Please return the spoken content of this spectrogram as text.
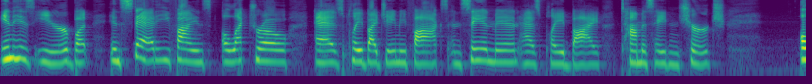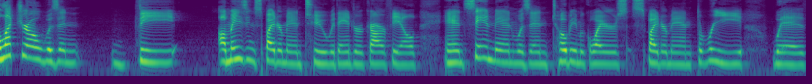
in his ear, but instead he finds Electro as played by Jamie Foxx and Sandman as played by Thomas Haden Church. Electro was in the Amazing Spider-Man 2 with Andrew Garfield and Sandman was in Tobey Maguire's Spider-Man 3 with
